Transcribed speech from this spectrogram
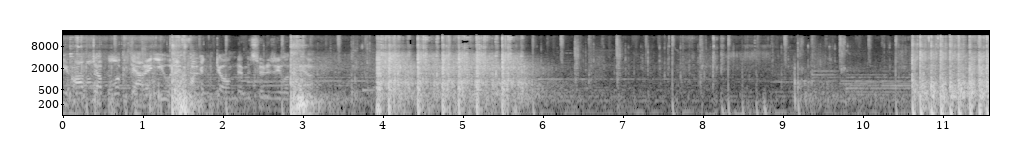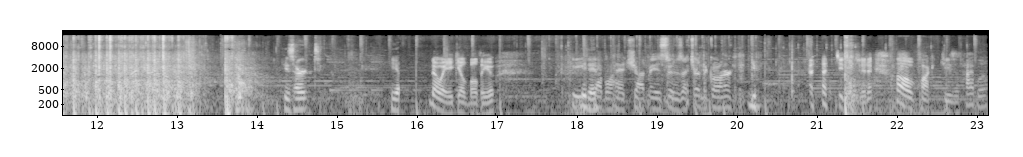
He hopped up, looked down at you, and I fucking domed him as soon as he looked down. He's hurt. Yep. No way he killed both of you. He, He did. double headshot me as soon as I turned the corner. You... Jesus, did it? Oh, fucking Jesus. Hi, Blue.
